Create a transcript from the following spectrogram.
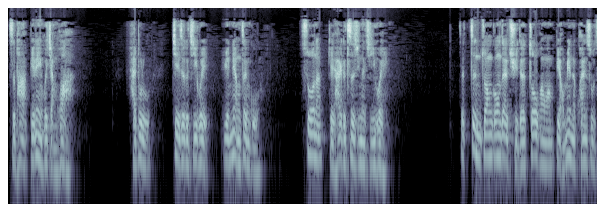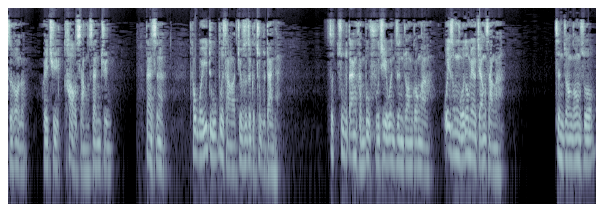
只怕别人也会讲话，还不如借这个机会原谅郑国，说呢给他一个自新的机会。这郑庄公在取得周桓王表面的宽恕之后呢，回去犒赏三军，但是呢。他唯独不赏的就是这个祝丹啊！这祝丹很不服气，问郑庄公啊：“为什么我都没有奖赏啊？”郑庄公说：“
